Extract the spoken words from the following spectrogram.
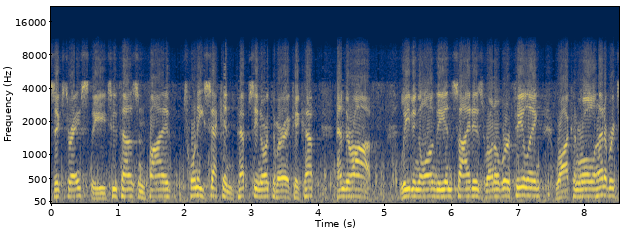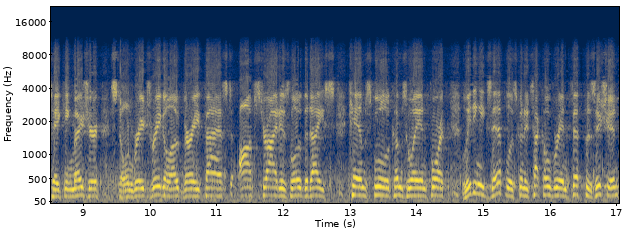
Sixth race, the 2005 22nd Pepsi North America Cup, and they're off. Leaving along the inside is Runover Feeling. Rocknroll Hanover taking measure. Stonebridge Regal out very fast. Off stride is Load the Dice. Cam Spool comes away in fourth. Leading Example is going to tuck over in fifth position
